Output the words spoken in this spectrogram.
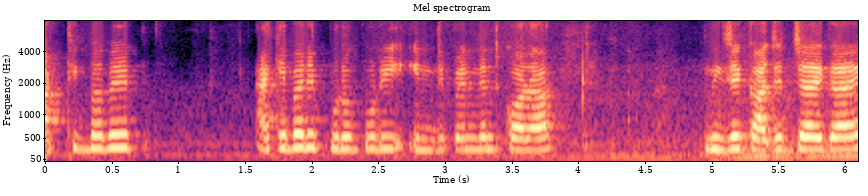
আর্থিকভাবে একেবারে পুরোপুরি ইন্ডিপেন্ডেন্ট করা, নিজের কাজের জায়গায়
